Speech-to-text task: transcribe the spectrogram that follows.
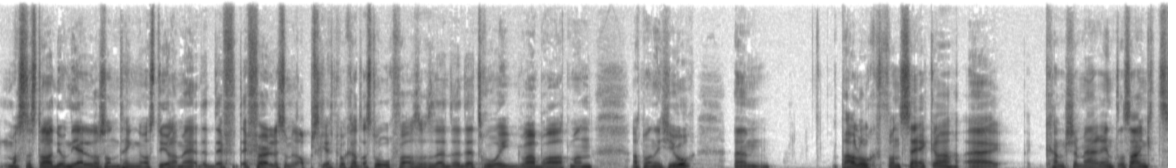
masse stadiongjeld og sånne ting å styre med, det, det, det, føles som en oppskrift på katastrofe. Altså. Det, det, tror jeg var bra at man, at man ikke gjorde. Um, Paulo Fonseca, eh, kanskje mer interessant.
